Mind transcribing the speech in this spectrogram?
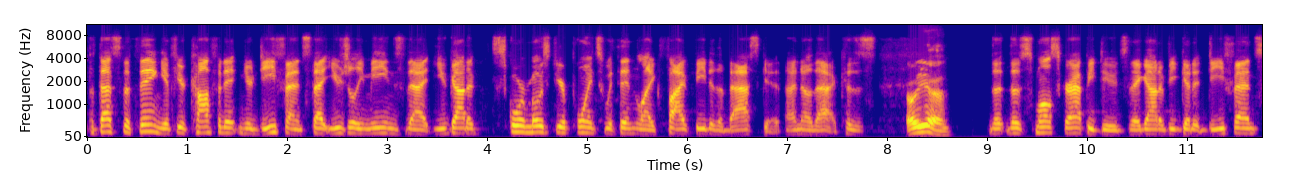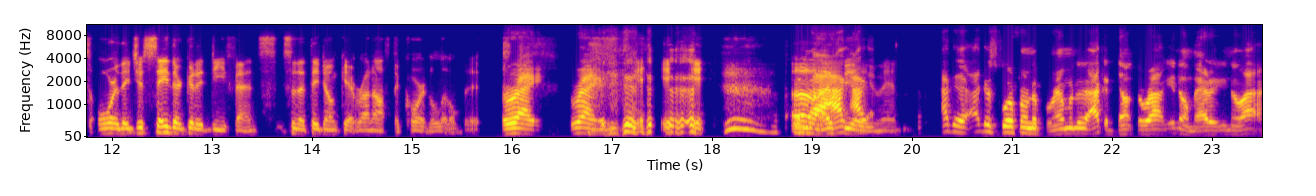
But that's the thing. If you're confident in your defense, that usually means that you got to score most of your points within like five feet of the basket. I know that because Oh yeah, the, the small, scrappy dudes, they got to be good at defense or they just say they're good at defense so that they don't get run off the court a little bit. right, right. oh, I I- feel I- you, man. I could I could score from the perimeter. I could dunk the rock. It don't matter. You know, I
